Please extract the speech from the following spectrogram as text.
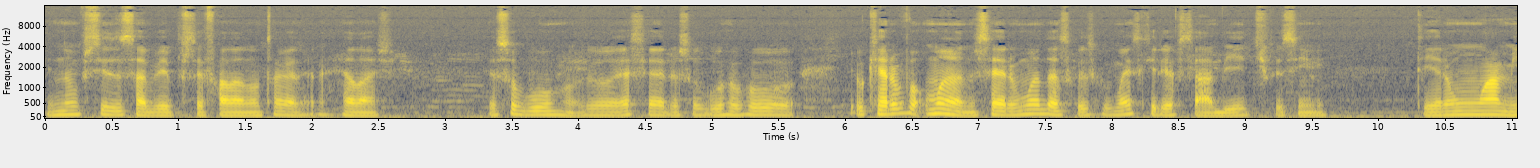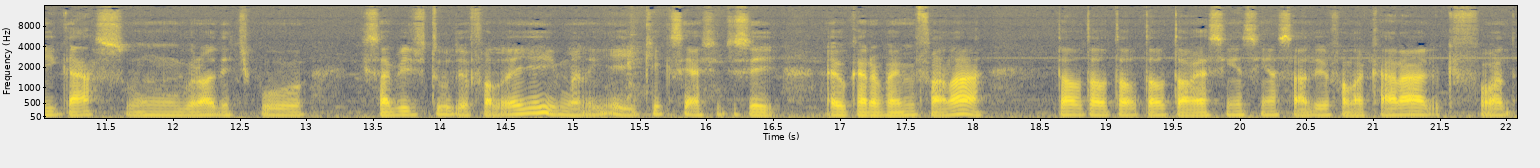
Não precisa saber pra você falar, não, tá, galera? Relaxa. Eu sou burro. Eu, é sério, eu sou burro. Eu vou. Eu quero. Mano, sério, uma das coisas que eu mais queria saber, tipo assim, ter um amigaço, um brother, tipo, que sabia de tudo. Eu falo, e aí, mano, e aí, o que, que você acha disso aí? Aí o cara vai me falar, tal, tal, tal, tal, tal. É assim, assim, assado. Eu ia falar, caralho, que foda.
